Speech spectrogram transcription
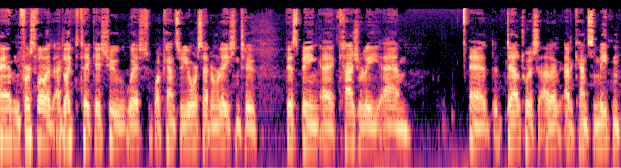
Um, first of all, I'd, I'd, like to take issue with what Councillor Yore said in relation to this being uh, casually um, uh, dealt with at a, at a, council meeting.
